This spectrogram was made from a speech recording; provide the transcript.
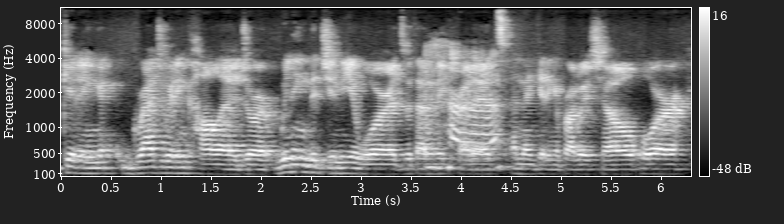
getting graduating college or winning the Jimmy Awards without any Uh-huh. credits and then getting a Broadway show or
